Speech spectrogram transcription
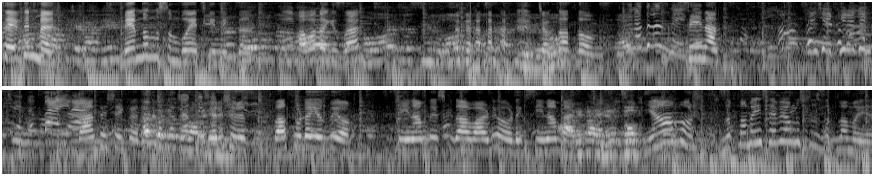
sevdin mi? Memnun musun bu etkinlikten? Hava da güzel. Çok tatlı olmuşsun. Sinem. Aa, teşekkür ederim Sinem. Ben Ben teşekkür ederim. Görüşürüz. Bak burada yazıyor. Sinem'de Üsküdar var diyor. Oradaki Sinem ben. Yağmur, zıplamayı seviyor musun zıplamayı?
